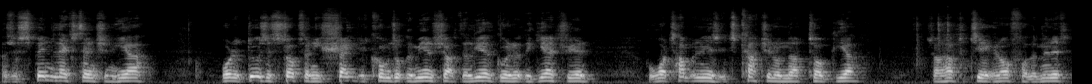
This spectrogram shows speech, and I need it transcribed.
There's a spindle extension here. What it does, it stops any shite that comes up the main shaft, the lathe going at the gear train but what's happening is it's catching on that top gear. So I'll have to take it off for the minute.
